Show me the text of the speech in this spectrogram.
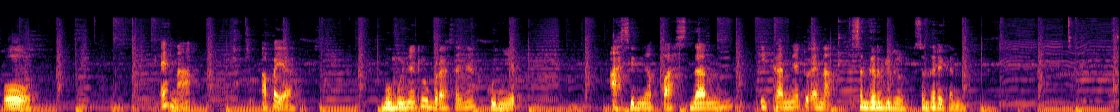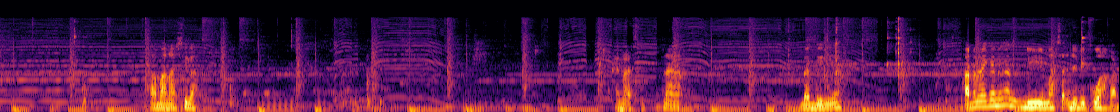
Oh. Enak. Apa ya? Bumbunya tuh berasanya kunyit asinnya pas dan ikannya tuh enak. Seger gitu seger ikan. Sama nasi lah enak sih. Nah dagingnya. Karena ikan ini kan dimasak jadi kuah kan?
